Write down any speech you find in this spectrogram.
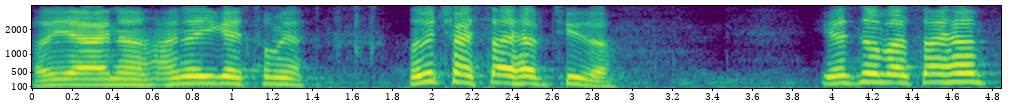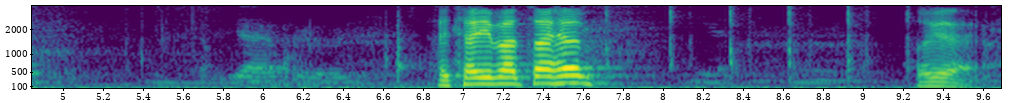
Oh yeah, I know. I know you guys told me. That. Let me try Sci-Hub too, though. You guys know about Sci-Hub? Yeah, I've heard of it. I tell you about Sci-Hub? Look at that.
